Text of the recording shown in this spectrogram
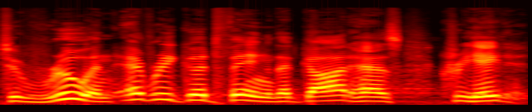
to ruin every good thing that God has created.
